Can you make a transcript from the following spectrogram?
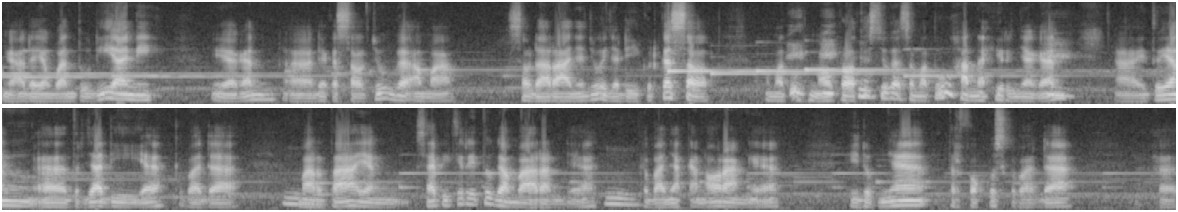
nggak ada yang bantu dia nih. Ya kan? Uh, dia kesal juga sama saudaranya juga jadi ikut kesel. Sama, mau protes juga sama Tuhan akhirnya kan. Nah, itu yang uh, terjadi ya kepada hmm. Marta yang saya pikir itu gambaran ya hmm. kebanyakan orang ya hidupnya terfokus kepada uh,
